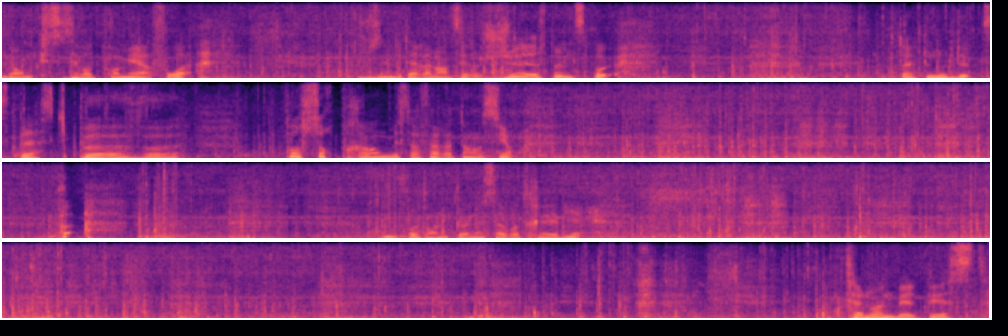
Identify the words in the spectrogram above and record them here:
Donc si c'est votre première fois, je vous invite à ralentir juste un petit peu. Peut-être une ou deux petites places qui peuvent euh, pas surprendre, mais ça faire attention. Une fois qu'on les connaît, ça va très bien. Tellement une belle piste.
